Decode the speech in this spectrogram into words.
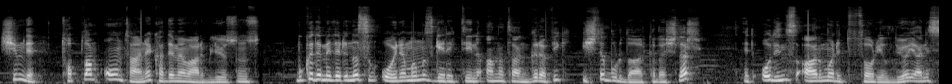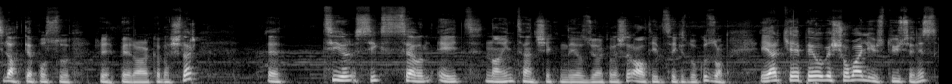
Şimdi toplam 10 tane kademe var biliyorsunuz. Bu kademeleri nasıl oynamamız gerektiğini anlatan grafik işte burada arkadaşlar. Evet, Odin's Armory Tutorial diyor. Yani silah deposu rehberi arkadaşlar. Evet, Tier 6, 7, 8, 9, 10 şeklinde yazıyor arkadaşlar. 6, 7, 8, 9, 10. Eğer KPO ve şövalye üstüyseniz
